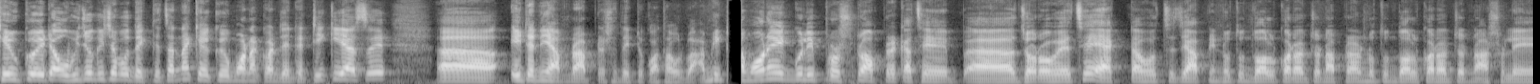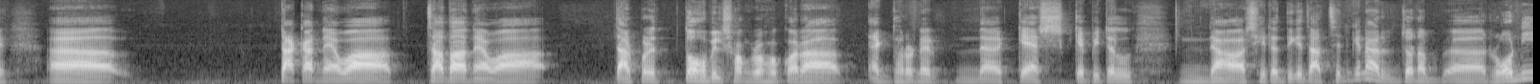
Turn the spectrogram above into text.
কেউ কেউ এটা অভিযোগ হিসেবে দেখতে চান না, কেউ কেউ মনে করেন যে এটা ঠিকই আছে। এটা নিয়ে আমরা আপনার সাথে একটু কথা বলব। আমি অনেকগুলি প্রশ্ন আপনার কাছে জড়ো হয়েছে। একটা হচ্ছে যে আপনি নতুন দল করার জন্য, আপনারা নতুন দল করার জন্য আসলে টাকা নেওয়া, চাঁদা নেওয়া, তারপরে তহবিল সংগ্রহ করা, এক ধরনের ক্যাশ ক্যাপিটাল সেটার দিকে যাচ্ছেন কিনা? আর জনাব রনি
